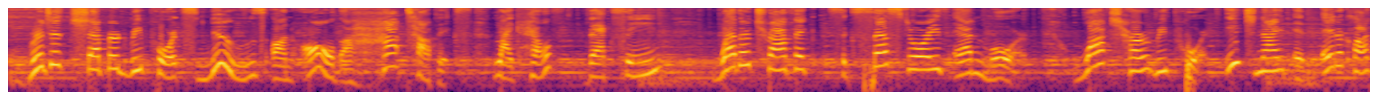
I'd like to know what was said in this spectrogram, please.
Bridgette Sheppard reports news on all the hot topics like health, vaccine, weather, traffic, success stories, and more. Watch her report each night at 8 o'clock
